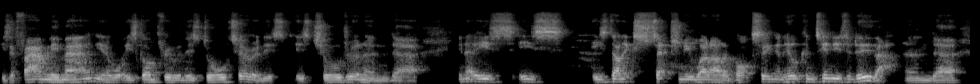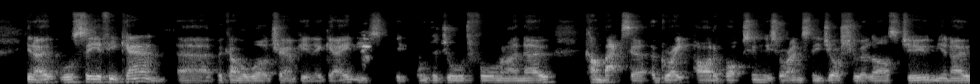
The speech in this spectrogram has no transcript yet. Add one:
he's a family man. You know what he's gone through with his daughter and his his children, and uh, you know he's he's he's done exceptionally well out of boxing, and he'll continue to do that. And uh, you know, we'll see if he can uh, become a world champion again. He's been to George Foreman, I know. come back to a great part of boxing. We saw Anthony Joshua last June. You know,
